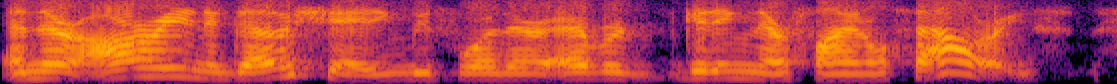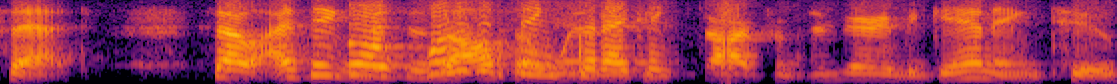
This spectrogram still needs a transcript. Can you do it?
And they're already negotiating before they're ever getting their final salaries set. So I think well, this is also of the things when that you I can think start from the very beginning to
